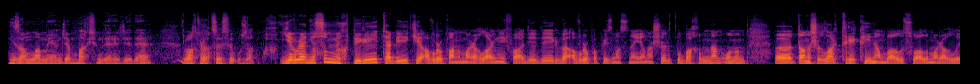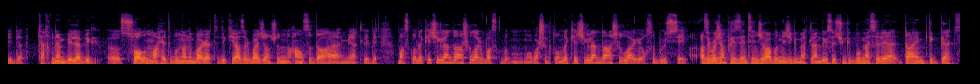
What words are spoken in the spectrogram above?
nizamlanmayanca maksimum dərəcədə Vaxt prosesi uzatmaq. Euronewsun müxbiri təbii ki, Avropanın maraqlarını ifadə edir və Avropa prizmasına yanaşır. Bu baxımdan onun ə, danışıqlar treki ilə bağlı sualı maraqlı idi. Təxminən belə bir ə, sualın mahiyyəti bundan ibarət idi ki, Azərbaycan üçün hansı daha əhəmiyyətlidir? Moskvada keçirilən danışıqlar, Vaşinqtonda keçirilən danışıqlar yoxsa Brüssel? Azərbaycan prezidentinin cavabını necə qiymətləndirirsiniz? Çünki bu məsələyə daim diqqət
